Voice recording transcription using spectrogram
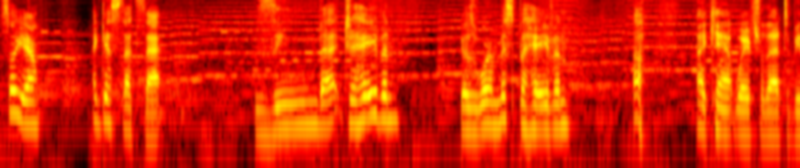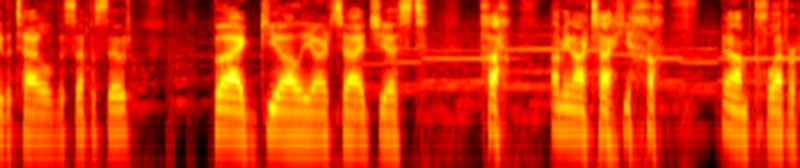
So yeah, I guess that's that. Zoom back to Haven, because we're misbehaving. I can't wait for that to be the title of this episode. By golly, aren't I just... Ha! I mean, aren't I? Yeah, I'm clever.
